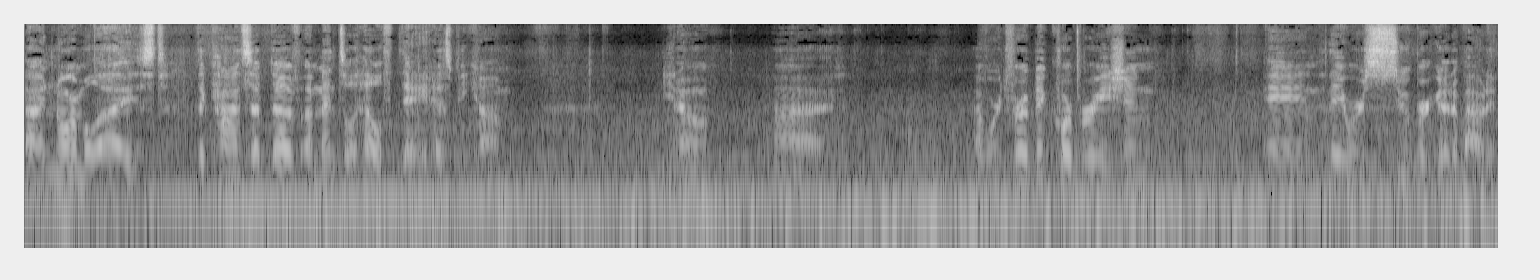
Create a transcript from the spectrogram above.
uh, normalized the concept of a mental health day has become. You know, uh, I've worked for a big corporation, and they were super good about it.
